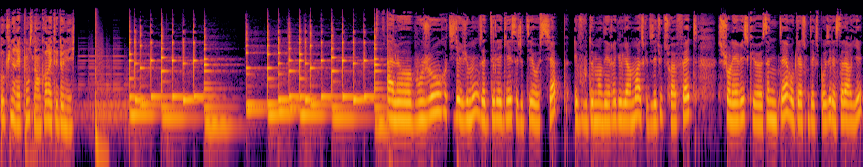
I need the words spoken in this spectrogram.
aucune réponse n'a encore été donnée. Allô, bonjour, Didier Dumont, vous êtes délégué CGT au SIAP et vous demandez régulièrement à ce que des études soient faites sur les risques sanitaires auxquels sont exposés les salariés.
